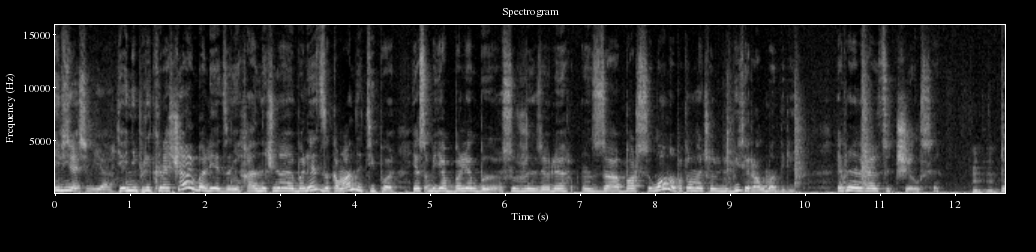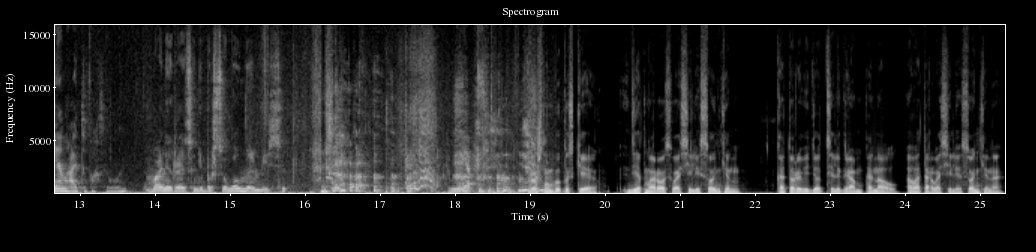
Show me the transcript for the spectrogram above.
Не не, вся семья. Я не прекращаю болеть за них, а начинаю болеть за команды, типа, если бы я болел бы всю жизнь за, Барселону, а потом начал любить Реал Мадрид. Как мне нравится Челси. Мне нравится Барселона. Мне нравится не Барселона, а Месси. Нет. В прошлом выпуске Дед Мороз Василий Сонькин, который ведет телеграм-канал «Аватар Василия Сонькина»,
